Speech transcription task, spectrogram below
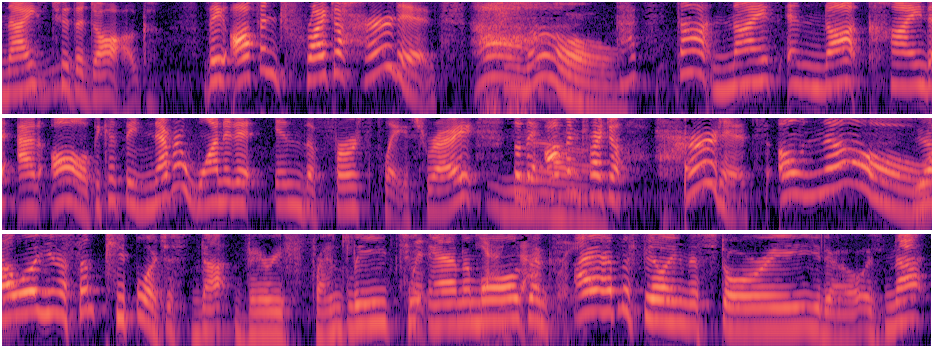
nice to the dog. They often try to hurt it. Oh no. That's not nice and not kind at all because they never wanted it in the first place, right? So they often try to hurt it. Oh no. Yeah, well, you know, some people are just not very friendly to With- yeah, animals, exactly. and I have the feeling this story, you know, is not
